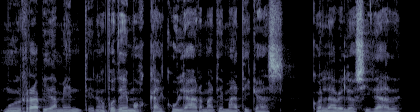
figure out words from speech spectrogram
muy rápidamente, no podemos calcular matemáticas con la velocidad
